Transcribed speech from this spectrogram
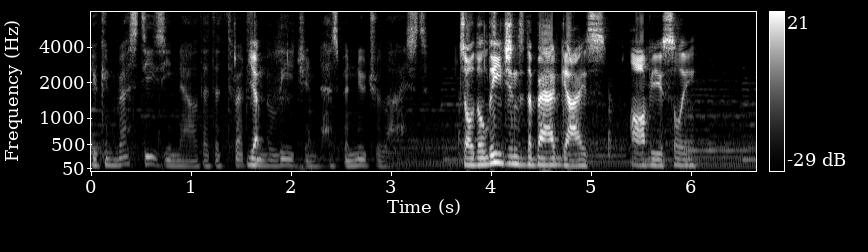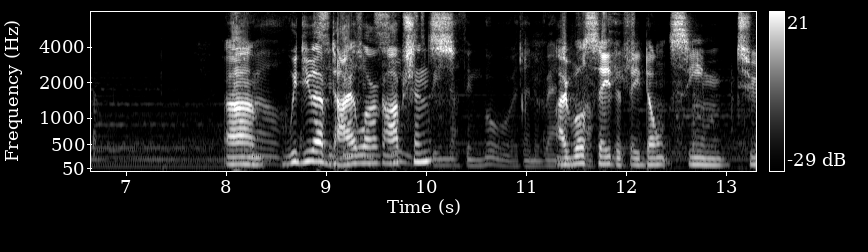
You can rest easy now that the threat Yep. from the Legion has been neutralized. So the Legion's the bad guys, obviously. Um, Well, we do have dialogue seems to be options. nothing more than a I will say that they don't seem As too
